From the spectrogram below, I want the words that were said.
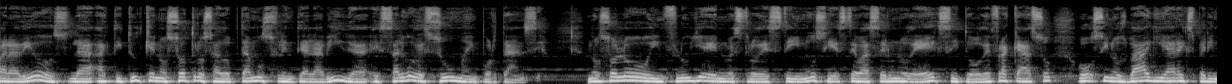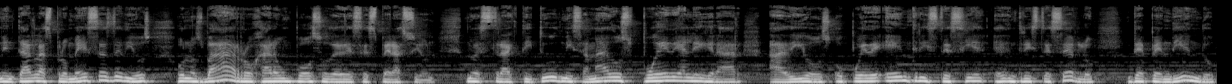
Para Dios, la actitud que nosotros adoptamos frente a la vida es algo de suma importancia. No solo influye en nuestro destino si este va a ser uno de éxito o de fracaso, o si nos va a guiar a experimentar las promesas de Dios o nos va a arrojar a un pozo de desesperación. Nuestra actitud, mis amados, puede alegrar a Dios o puede entristecerlo dependiendo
